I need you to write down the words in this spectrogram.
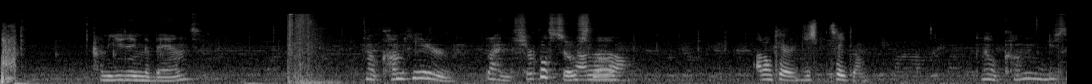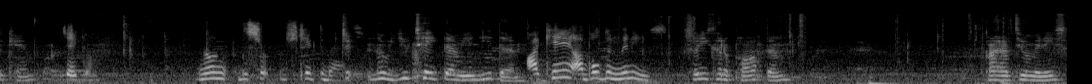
I'm using the bands. No, come here. Brian, the circle's so No, slow. no, no. I don't care. Just take them. No, come use the campfire. Take them. No, the cir- just take the. J- No, you take them. You need them. I can't. I'm holding minis. So you could have popped them. I have two minis.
